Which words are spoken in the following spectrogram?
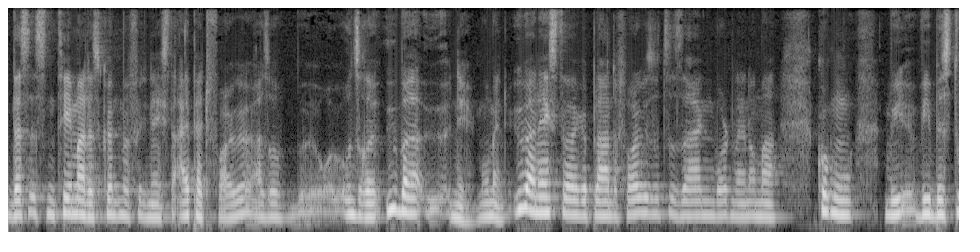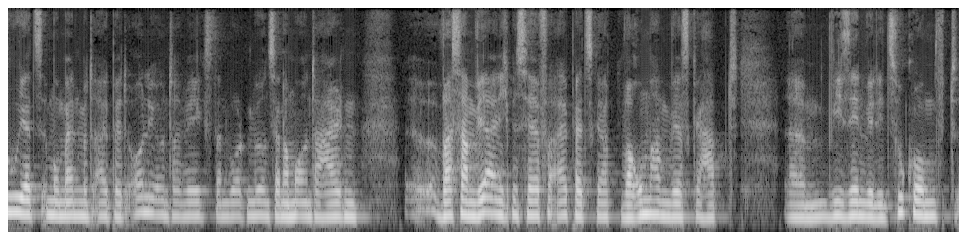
das ist ein Thema, das könnten wir für die nächste iPad-Folge, also äh, unsere über, nee, Moment, übernächste geplante Folge sozusagen, wollten wir ja nochmal gucken, wie, wie bist du jetzt im Moment mit iPad Only unterwegs? Dann wollten wir uns ja nochmal unterhalten, äh, was haben wir eigentlich bisher für iPads gehabt? Warum haben wir es gehabt? Ähm, wie sehen wir die Zukunft,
